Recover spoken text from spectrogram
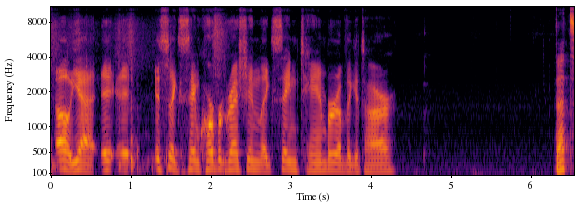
Oh yeah, it, it it's like the same chord progression, like same timbre of the guitar. That's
